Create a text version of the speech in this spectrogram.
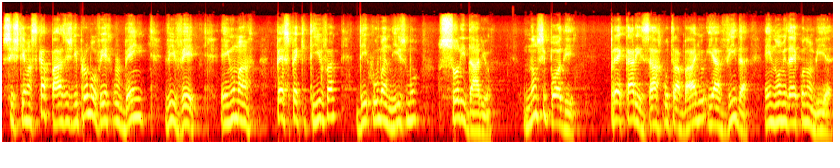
sistemas capazes de promover o bem viver em uma perspectiva de humanismo solidário. Não se pode precarizar o trabalho e a vida em nome da economia.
